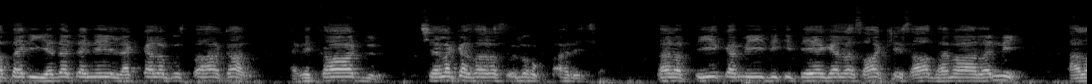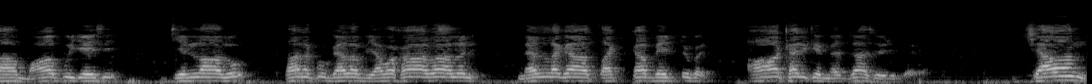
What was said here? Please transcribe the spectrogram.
అతని ఎదటనే లెక్కల పుస్తకాలు రికార్డులు చిలక సరస్సులో పారేశారు. తన పీక మీదికి తేగల సాక్షి సాధనాలన్నీ అలా మాపు చేసి జిల్లాలో తనకు గల వ్యవహారాలని మెల్లగా చక్కబెట్టుకొని ఆఖరికి మెడ్రాస్ వెళ్ళిపోయాడు. జాన్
